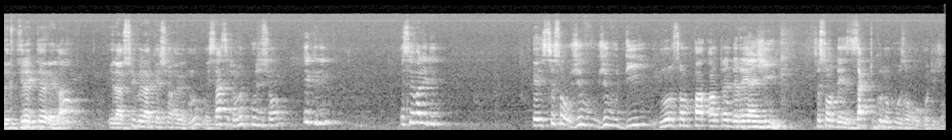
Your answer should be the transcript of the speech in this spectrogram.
Le directeur est là, il a suivi la question avec nous, mais ça c'est une autre position écrite et c'est validé. Et ce sont, je vous, je vous dis, nous ne sommes pas en train de réagir, ce sont des actes que nous posons au quotidien.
